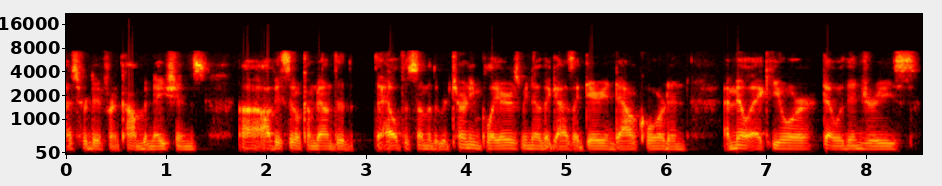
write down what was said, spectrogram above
as for different combinations. Uh, obviously, it'll come down to the health of some of the returning players. We know that guys like Darrian Dalcourt and Emil Ekiyor dealt with injuries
